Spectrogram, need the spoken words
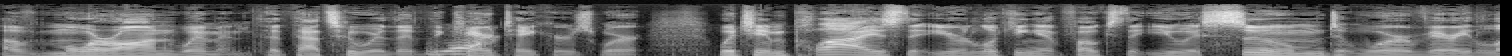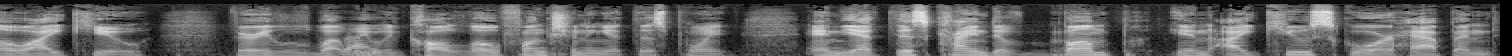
of moron women. That that's who were the, the yeah. caretakers were, which implies that you're looking at folks that you assumed were very low IQ, very what right. we would call low functioning at this. And yet, this kind of bump in IQ score happened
